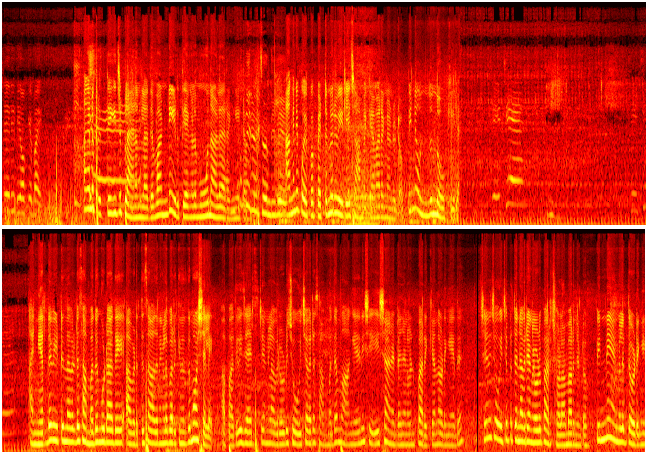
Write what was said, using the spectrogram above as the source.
ശരി ഓക്കെ ബൈ അങ്ങനെ പ്രത്യേകിച്ച് പ്ലാനൊന്നുമില്ലാതെ വണ്ടി എടുത്ത് ഞങ്ങൾ മൂന്നാളും ഇറങ്ങി കേട്ടോ. അങ്ങനെ പോയപ്പോൾ പെട്ടെന്നൊരു വീട്ടിൽ ചാമ്പയ്ക്കാൻ മരം കണ്ടു കേട്ടോ. പിന്നെ ഒന്നും നോക്കിയില്ല ചേച്ചിയേ ചേച്ചിയേ അന്യരുടെ വീട്ടിൽ നിന്ന് അവരുടെ സമ്മതം കൂടാതെ അവിടുത്തെ സാധനങ്ങൾ പറിക്കുന്നത് മോശമല്ലേ? അപ്പോൾ അത് വിചാരിച്ചിട്ട് ഞങ്ങൾ അവരോട് ചോദിച്ച് അവരുടെ സമ്മതം വാങ്ങിയതിന് ശേഷമാണ് കേട്ടോ ഞങ്ങളോട് പറിക്കാൻ തുടങ്ങിയത്. പക്ഷേ ചോദിച്ചപ്പോൾ തന്നെ അവർ ഞങ്ങളോട് പറിച്ചോളാൻ പറഞ്ഞു പറഞ്ഞിട്ടോ. പിന്നെ ഞങ്ങൾ തുടങ്ങി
